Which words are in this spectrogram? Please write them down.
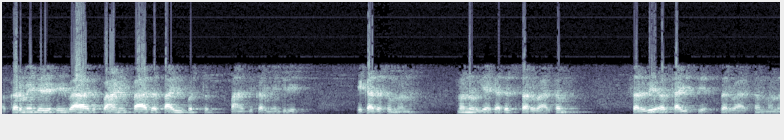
और कर्मेंद्रिय से बाघ पानी पाद, पायु उपस्थ पाँच कर्मेंद्रिय एकादश मन। मन हो गया एकादश, सर्वार्थम। सर्वे अर्थायुष्य सर्वार्थम मन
